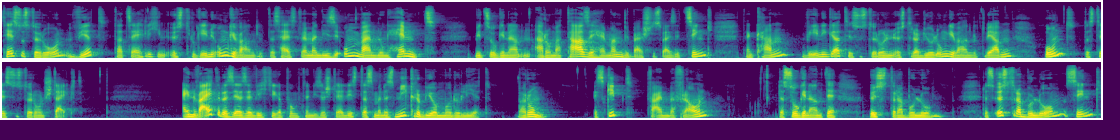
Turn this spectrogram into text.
Testosteron wird tatsächlich in Östrogene umgewandelt. Das heißt, wenn man diese Umwandlung hemmt mit sogenannten Aromatasehämmern, wie beispielsweise Zink, dann kann weniger Testosteron in Östradiol umgewandelt werden und das Testosteron steigt. Ein weiterer sehr, sehr wichtiger Punkt an dieser Stelle ist, dass man das Mikrobiom moduliert. Warum? Es gibt, vor allem bei Frauen, das sogenannte Östrabolom. Das Östrabolom sind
